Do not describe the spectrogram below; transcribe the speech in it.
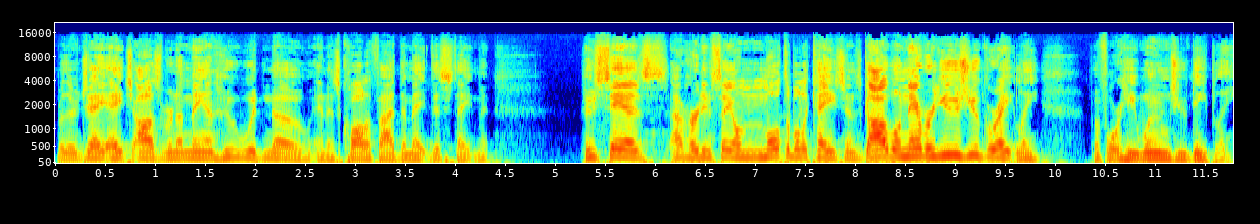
Brother J.H. Osborne, a man who would know and is qualified to make this statement who says, I've heard him say on multiple occasions, God will never use you greatly before he wounds you deeply.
